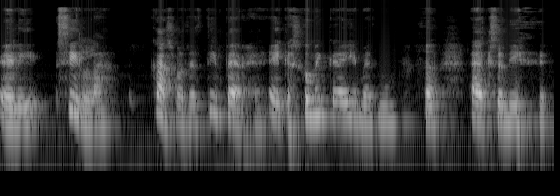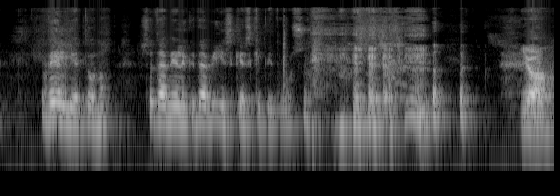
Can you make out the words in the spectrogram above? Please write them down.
Eli sillä kasvatettiin perhe. Eikä se ole mikään ihme, että mun äkseni veljet on 145 keskipituus. Joo.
